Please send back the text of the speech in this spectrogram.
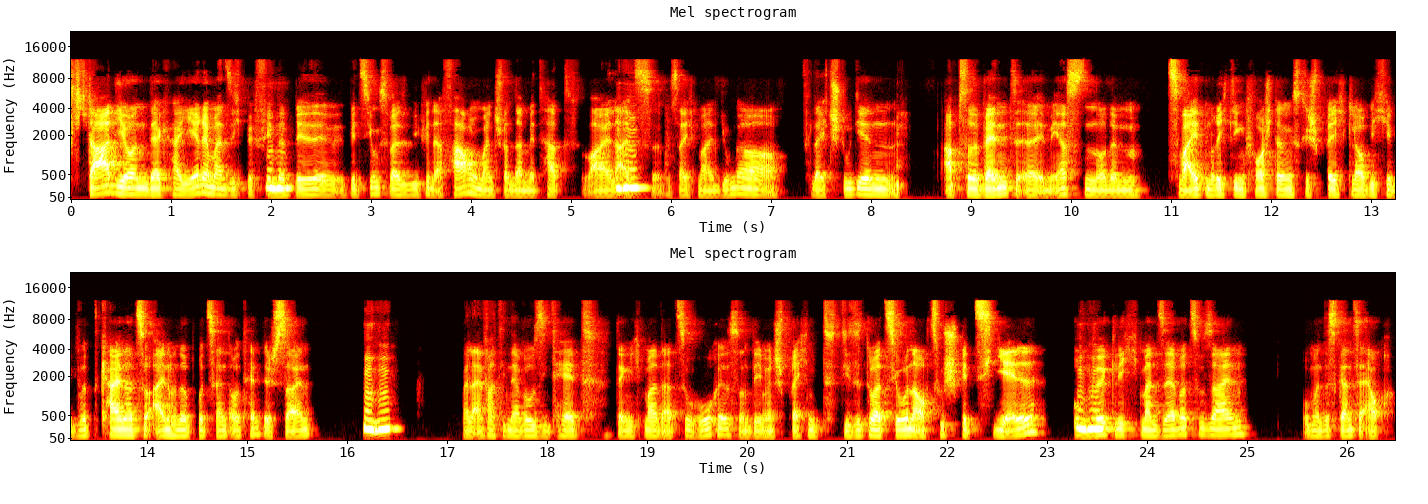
Stadion der Karriere man sich befindet, mhm. be beziehungsweise wie viel Erfahrung man schon damit hat. Weil mhm. als, sag ich mal, junger, vielleicht Studienabsolvent äh, im ersten oder im zweiten richtigen Vorstellungsgespräch, glaube ich, wird keiner zu 100 Prozent authentisch sein. Mhm. Weil einfach die Nervosität, denke ich mal, da zu hoch ist und dementsprechend die Situation auch zu speziell, um mhm. wirklich man selber zu sein wo man das Ganze auch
